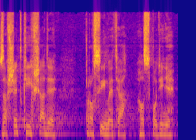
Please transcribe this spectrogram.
za všetkých všade, prosíme ťa, hospodine.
